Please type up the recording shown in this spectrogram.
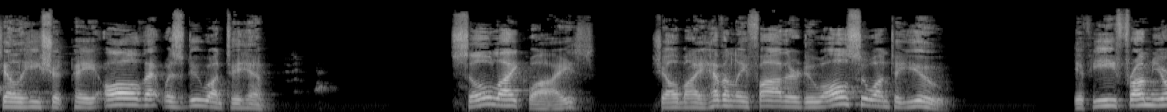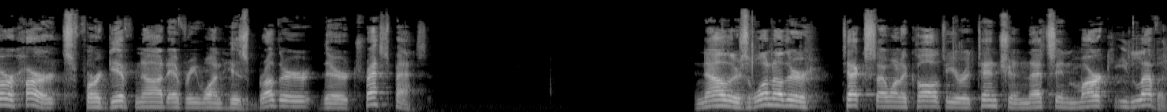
till he should pay all that was due unto him. So likewise shall my heavenly Father do also unto you, if ye from your hearts forgive not every one his brother their trespasses. Now, there's one other text I want to call to your attention. That's in Mark 11.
